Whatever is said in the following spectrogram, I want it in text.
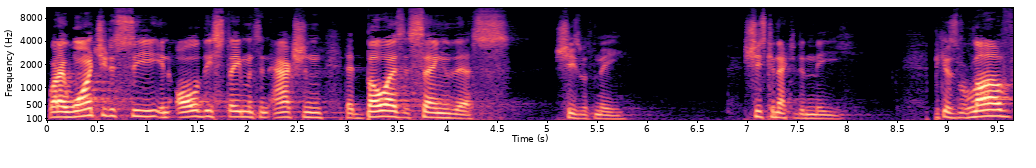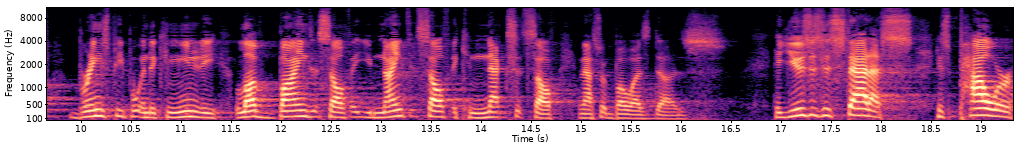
What I want you to see in all of these statements and action that Boaz is saying this she's with me. She's connected to me. Because love brings people into community. Love binds itself, it unites itself, it connects itself, and that's what Boaz does. He uses his status, his power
